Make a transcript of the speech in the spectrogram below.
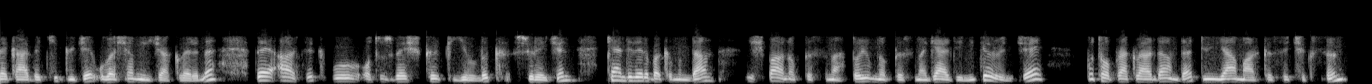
rekabetçi güce ulaşamayacaklarını ve artık bu 35-40 yıllık sürecin kendileri bakımından işba noktasına, doyum noktasına geldiğini görünce bu topraklardan da dünya markası çıksın,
